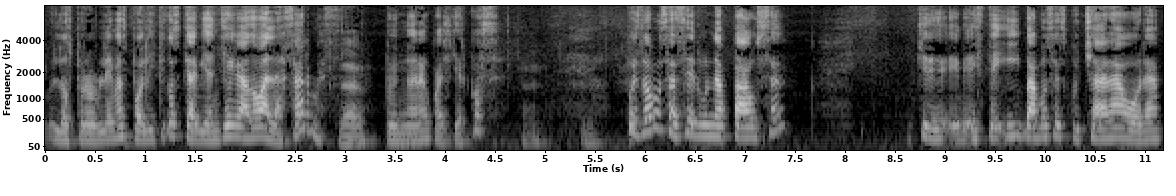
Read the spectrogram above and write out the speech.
los problemas políticos que habían llegado a las armas Claro. pues no eran cualquier cosa. Pues vamos a hacer una pausa que, este, y vamos a escuchar ahora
